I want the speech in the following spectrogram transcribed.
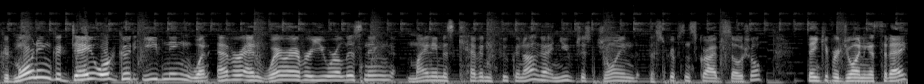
Good morning, good day, or good evening, whenever and wherever you are listening. My name is Kevin Fukunaga, and you've just joined the Scripts and Scribes Social. Thank you for joining us today.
